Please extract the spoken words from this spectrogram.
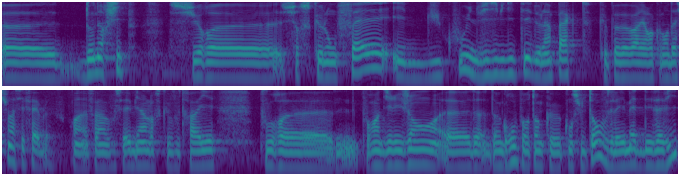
euh, d'ownership sur, euh, sur ce que l'on fait et du coup une visibilité de l'impact que peuvent avoir les recommandations assez faible. enfin, vous savez bien, lorsque vous travaillez pour, euh, pour un dirigeant euh, d'un groupe en tant que consultant, vous allez émettre des avis.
